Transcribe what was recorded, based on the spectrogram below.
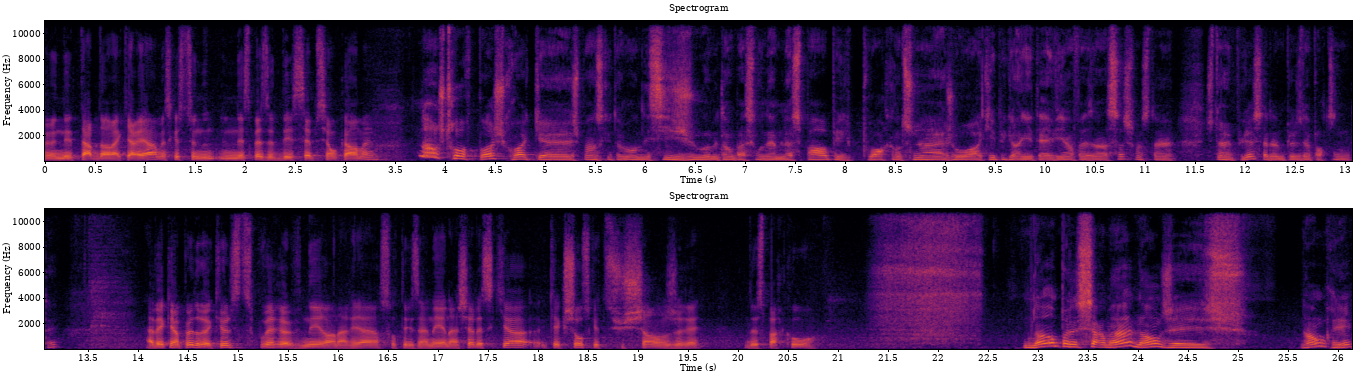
une étape dans la carrière, mais est-ce que c'est une, espèce de déception quand même? Non, je trouve pas. Je crois que je pense que tout le monde ici joue, mettons, parce qu'on aime le sport, puis pouvoir continuer à jouer au hockey puis gagner ta vie en faisant ça, je pense que c'est un, plus, ça donne plus d'opportunités. Avec un peu de recul, si tu pouvais revenir en arrière sur tes années NHL, est-ce qu'il y a quelque chose que tu changerais de ce parcours? Non, pas nécessairement. Non, j'ai. Non, rien.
